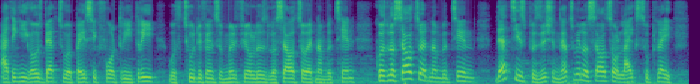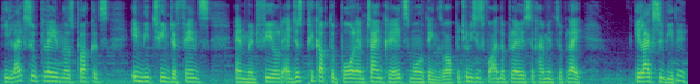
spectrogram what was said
I think he goes back to a basic 4 3 3 with two defensive midfielders, Lo Celso at number 10. Because Lo Celso at number 10, that's his position. That's where Lo Celso likes to play. He likes to play in those pockets in between defense and midfield and just pick up the ball and try and create small things or opportunities for other players to come into play. He likes to be there.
